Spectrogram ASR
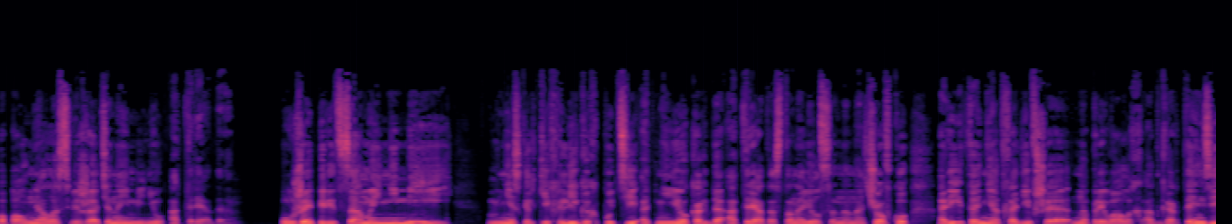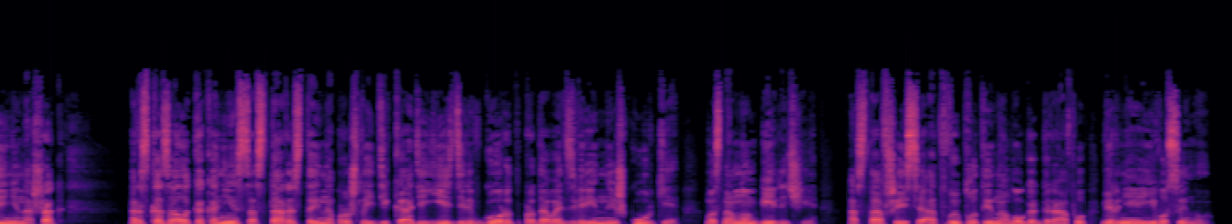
пополняла свежатиной меню отряда. Уже перед самой Немеей – в нескольких лигах пути от нее, когда отряд остановился на ночевку, Рита, не отходившая на привалах от гортензии ни на шаг, рассказала, как они со старостой на прошлой декаде ездили в город продавать звериные шкурки, в основном беличьи, оставшиеся от выплаты налога графу, вернее его сыну.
